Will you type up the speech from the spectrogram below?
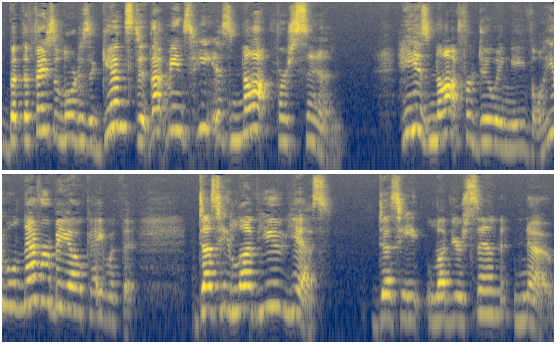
but the face of the Lord is against it, that means he is not for sin. He is not for doing evil. He will never be okay with it. Does he love you? Yes. Does he love your sin? No.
